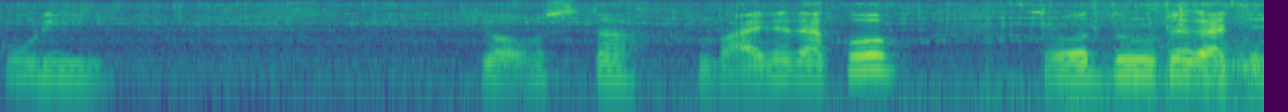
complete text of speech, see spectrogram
কুড়ি। কি অবস্থা? বাইরে দেখো, রোদ্দুর উঠে গেছে।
